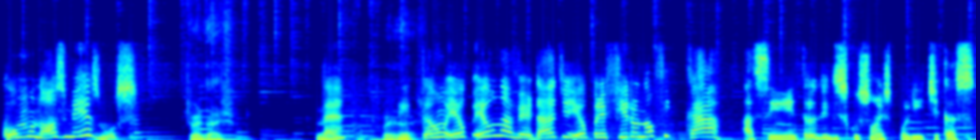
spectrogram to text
como nós mesmos, verdade. né? verdade. Então, eu, eu, na verdade, eu prefiro não ficar assim, entrando em discussões políticas.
